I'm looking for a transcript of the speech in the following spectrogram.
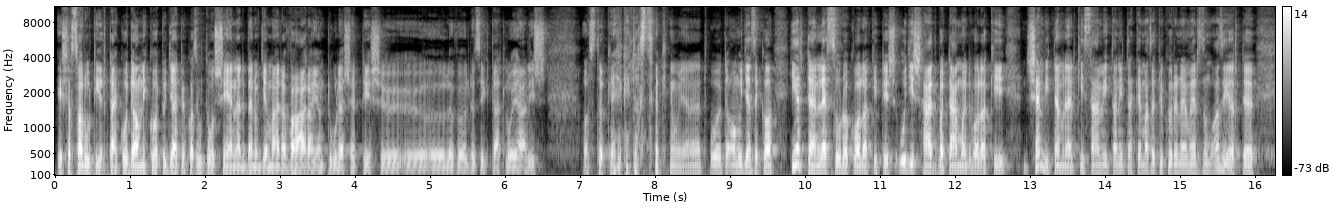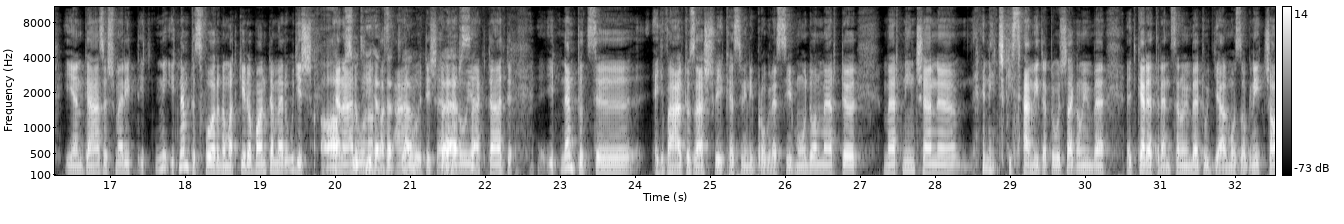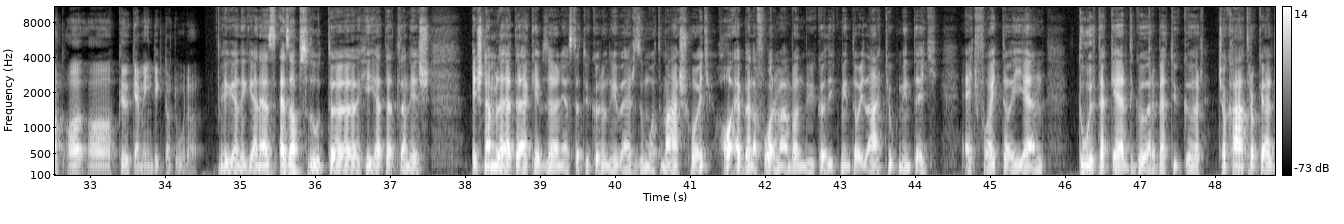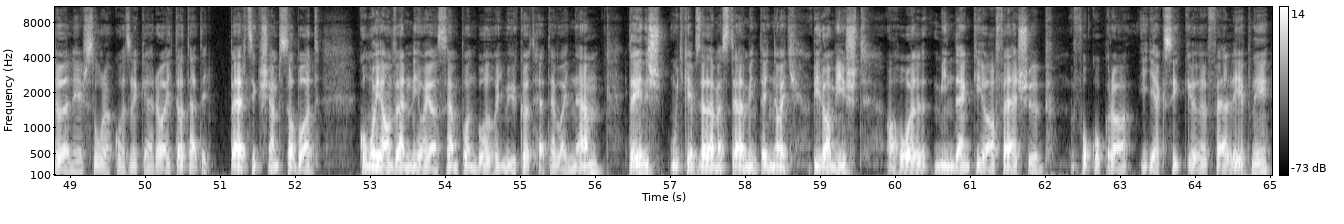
És a szarut írták oda, amikor tudjátok az utolsó jelenetben ugye már a várajon túlesett és ő, ő, ő, lövöldözik, tehát lojális azt a egyébként azt a jó jelenet volt. Amúgy ezek a hirtelen leszórok valakit, és úgyis hátba támad valaki, semmit nem lehet kiszámítani. Nekem az a tüköröniverzum azért ilyen gázos, mert itt, itt, itt nem tudsz forradalmat kirabantani, mert úgyis Abszolút elárulnak, hihetetlen. az árulót is elárulják, tehát itt nem tudsz egy változást véghez vinni progresszív módon, mert, mert nincsen, nincs kiszámíthatóság, amiben egy keretrendszer, amiben tudjál mozogni, csak a, a kőkemény diktatúra. Igen, igen, ez, ez abszolút uh, hihetetlen, és, és nem lehet elképzelni ezt a tüköruniverzumot máshogy, ha ebben a formában működik, mint ahogy látjuk, mint egy, egyfajta ilyen túltekert görbe tükör. Csak hátra kell dőlni és szórakozni kell rajta, tehát egy percig sem szabad komolyan venni olyan szempontból, hogy működhet-e vagy nem. De én is úgy képzelem ezt el, mint egy nagy piramist, ahol mindenki a felsőbb fokokra igyekszik fellépni.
